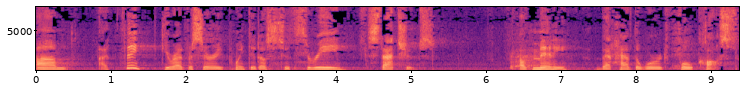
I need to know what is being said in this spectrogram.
um, I think your adversary pointed us to three statutes of many that have the word full cost.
